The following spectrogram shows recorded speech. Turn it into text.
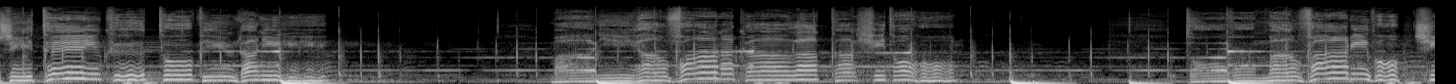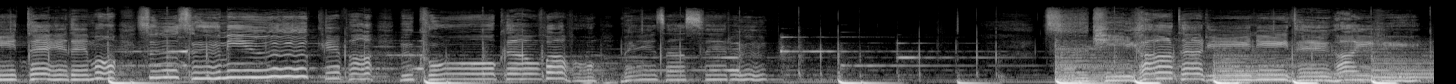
閉じてゆく扉に。間に合わなかった人。遠回りをしてでも進みゆけば向こう側を目指せる。月あたりに出会い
